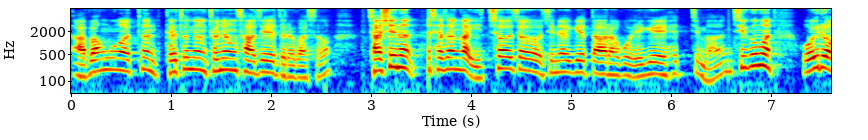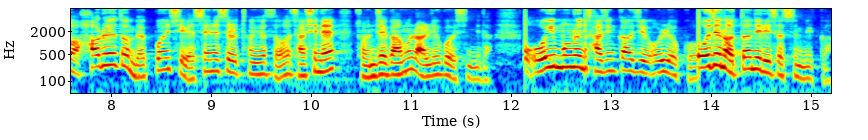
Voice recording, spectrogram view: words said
아방궁 같은 대통령 전용 사제에 들어가서 자신은 세상과 잊혀져 지내겠다라고 얘기했지만 지금은 오히려 하루에도 몇 번씩 SNS를 통해서 자신의 존재감을 알리고 있습니다. 오이 먹는 사진까지 올렸고 어제는 어떤 일이 있었습니까?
